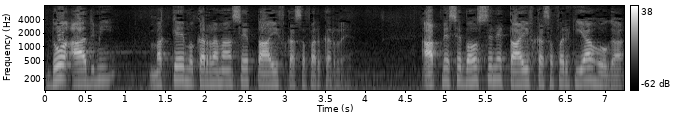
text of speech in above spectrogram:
دو آدمی مکہ مکرمہ سے طائف کا سفر کر رہے ہیں۔ آپ میں سے بہت سے نے طائف کا سفر کیا ہوگا،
